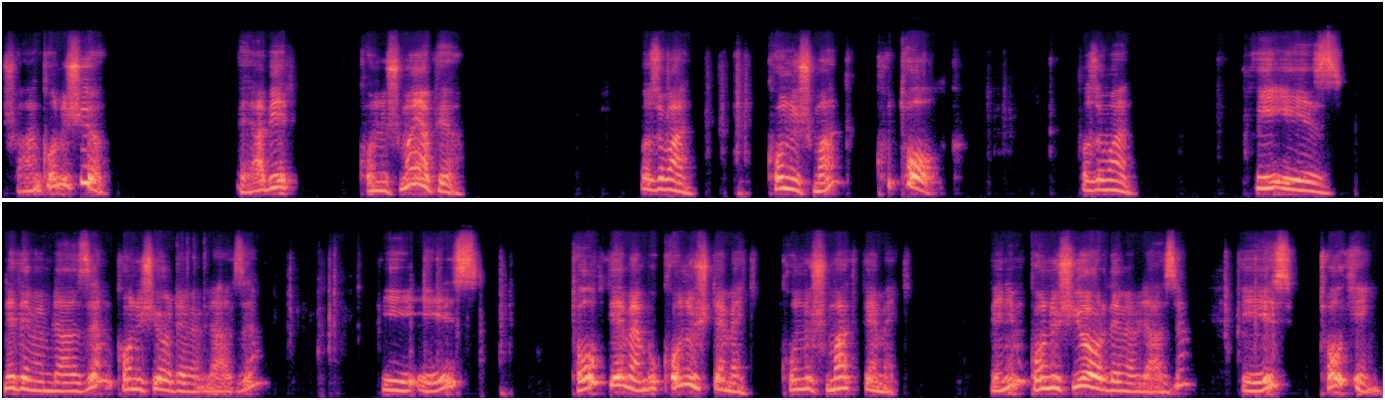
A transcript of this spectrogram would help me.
Şu an konuşuyor. Veya bir konuşma yapıyor. O zaman konuşmak, talk. O zaman he is ne demem lazım? Konuşuyor demem lazım. He is talk diyemem. Bu konuş demek. Konuşmak demek. Benim konuşuyor demem lazım. He is talking.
